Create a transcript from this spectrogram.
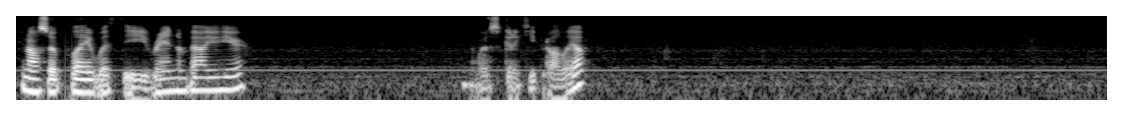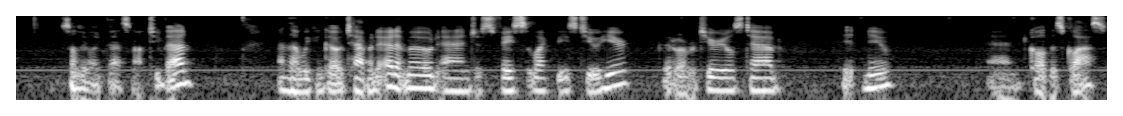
you can also play with the random value here. I'm just going to keep it all the way up. Something like that's not too bad. And then we can go tab into edit mode and just face select these two here. Go to our materials tab, hit new, and call this glass.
